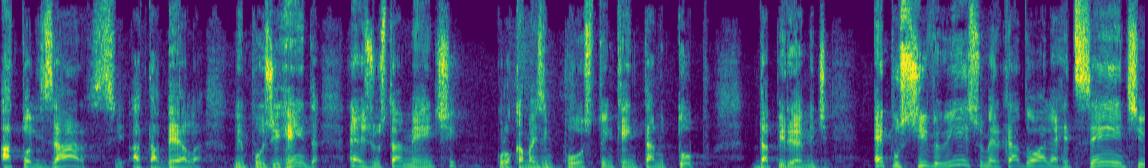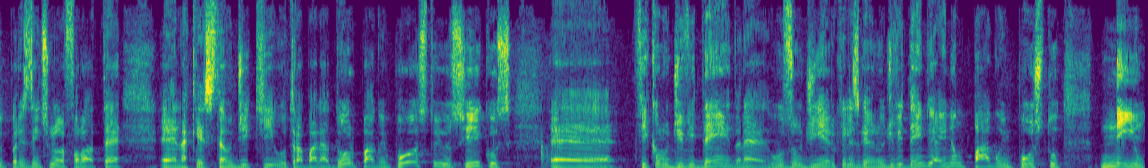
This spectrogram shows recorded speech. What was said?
atualizar-se a tabela do imposto de renda é justamente colocar mais imposto em quem está no topo da pirâmide. É possível isso? O mercado olha reticente. O presidente Lula falou até é, na questão de que o trabalhador paga o imposto e os ricos é, ficam no dividendo, né? usam o dinheiro que eles ganham no dividendo e aí não pagam imposto nenhum.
